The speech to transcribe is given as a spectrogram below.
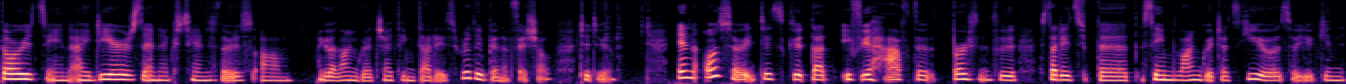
thoughts and ideas and exchange those um, your language. I think that is really beneficial to do. And also it is good that if you have the person who studies the same language as you so you can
